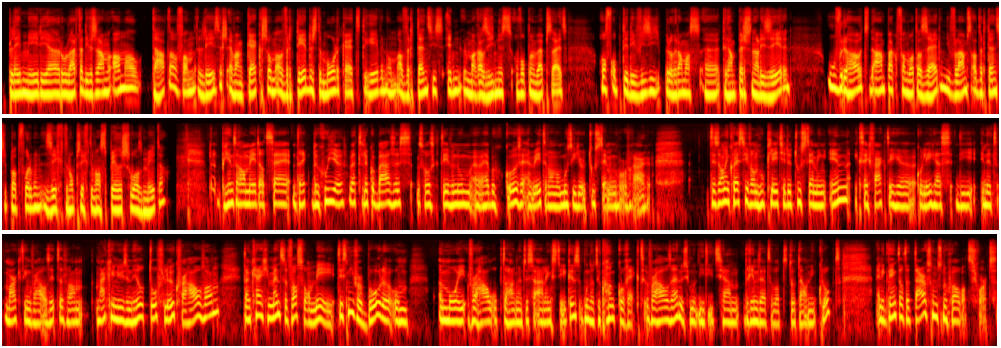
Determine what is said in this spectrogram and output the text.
Play Media, Roularta, die verzamelen allemaal data van lezers en van kijkers om adverteerders de mogelijkheid te geven om advertenties in hun magazines of op een website of op televisieprogramma's uh, te gaan personaliseren. Hoe verhoudt de aanpak van wat zij doen, die Vlaamse advertentieplatformen, zich ten opzichte van spelers zoals Meta? Het begint er al mee dat zij direct de goede wettelijke basis, zoals ik het even noem, uh, hebben gekozen en weten van we moeten hier toestemming voor vragen. Het is dan een kwestie van hoe kleed je de toestemming in. Ik zeg vaak tegen collega's die in het marketingverhaal zitten van maak je nu eens een heel tof, leuk verhaal van, dan krijg je mensen vast wel mee. Het is niet verboden om een mooi verhaal op te hangen tussen aanhalingstekens. Het moet natuurlijk wel een correct verhaal zijn. Dus je moet niet iets gaan erin zetten wat totaal niet klopt. En ik denk dat het daar soms nog wel wat schort.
